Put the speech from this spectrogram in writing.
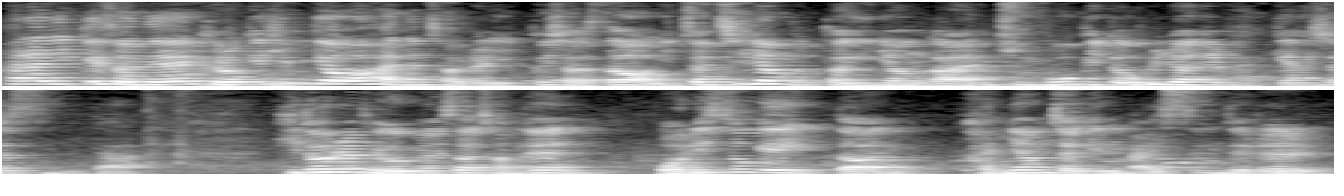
하나님께서는 그렇게 힘겨워하는 저를 이끄셔서 2007년부터 2년간 중보기도 훈련을 받게 하셨습니다. 기도를 배우면서 저는 머릿속에 있던 관념적인 말씀들을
